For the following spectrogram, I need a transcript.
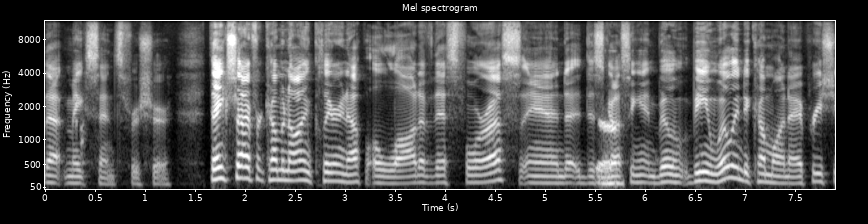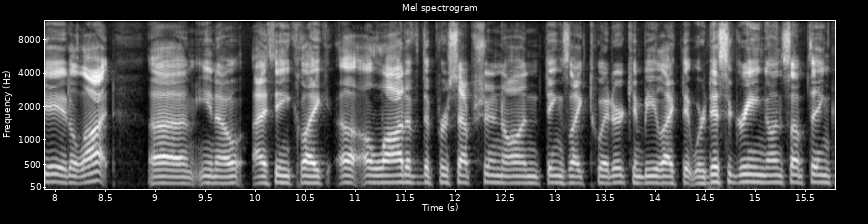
that makes sense for sure. Thanks, Shai, for coming on and clearing up a lot of this for us and discussing yeah. it and being willing to come on. I appreciate it a lot. Um, you know, I think like a, a, lot of the perception on things like Twitter can be like that we're disagreeing on something.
